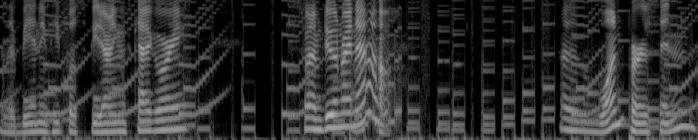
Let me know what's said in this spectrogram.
Will there be any people speedrunning this category? That's what I'm doing right now. There's one person.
